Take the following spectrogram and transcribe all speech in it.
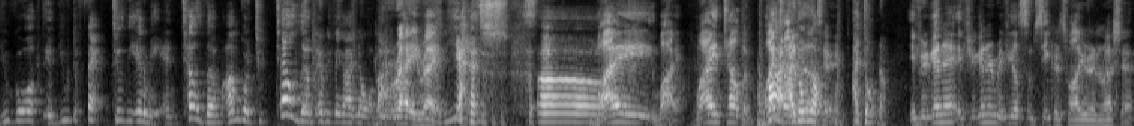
You go up and you defect to the enemy and tell them, I'm going to tell them everything I know about it. Right, right. Yes. Uh, Why? Why? Why tell them? Why, Why? tell the I don't military? know. I don't know. If you're gonna if you're gonna reveal some secrets while you're in Russia,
